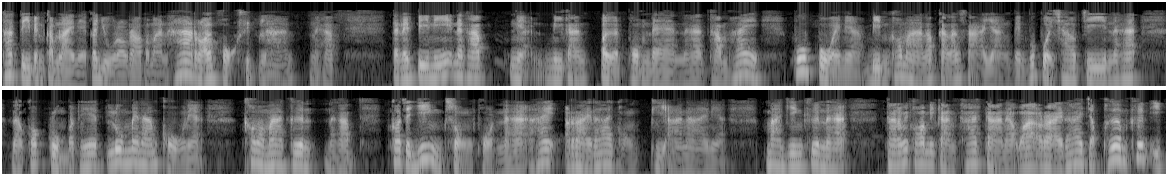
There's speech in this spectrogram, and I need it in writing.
ถ้าตีเป็นกำไรเนี่ยก็อยู่ราวๆประมาณ 560 ล้านนะครับ แต่ในปีนี้นะครับเนี่ยมีการเปิดพรมแดนนะฮะทำให้ผู้ป่วยเนี่ยบินเข้ามารับการรักษาอย่างเป็นผู้ป่วยชาวจีนนะฮะแล้วก็กลุ่มประเทศลุ่มแม่น้ำโขงเนี่ยเข้ามามากขึ้นนะครับ ก็จะยิ่งส่งผลนะฮะให้รายได้ของ PR9 เนี่ยมากยิ่งขึ้นนะฮะทางนักวิเคราะห์มีการคาดการณ์นะว่ารายได้จะเพิ่มขึ้นอีก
